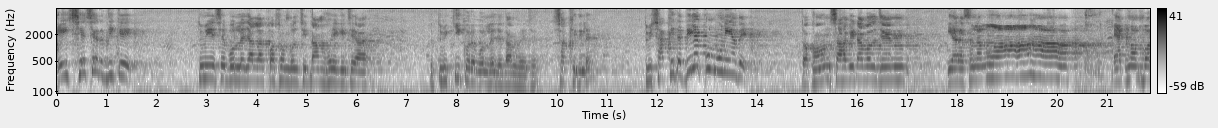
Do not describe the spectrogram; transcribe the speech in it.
এই শেষের দিকে তুমি এসে বললে যে আল্লাহর কসম বলছি, দাম হয়ে গেছে আর। তুমি কি করে বললে যে দাম হয়েছে? সাক্ষী দিলে? তুমি সাক্ষীটা দিলে কোন বুনিয়াদে? তখন সাহাবিটা বলছেন ইয়া এক নম্বর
